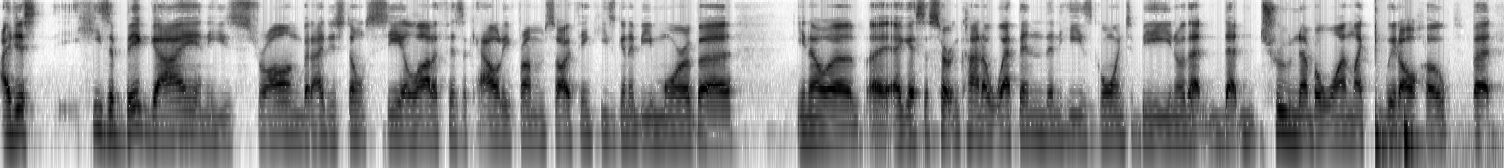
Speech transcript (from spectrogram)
I just he's a big guy and he's strong, but I just don't see a lot of physicality from him. So I think he's going to be more of a you know, I guess a certain kind of weapon than he's going to be, you know, that that true number one like we'd all hoped. But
